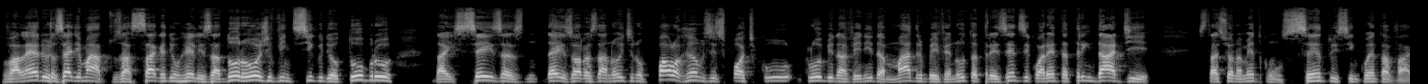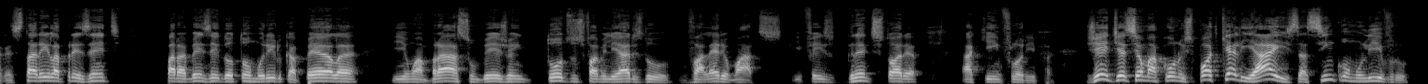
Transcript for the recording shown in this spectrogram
Valério José de Matos, A Saga de um Realizador, hoje, 25 de outubro, das 6 às 10 horas da noite, no Paulo Ramos Esporte Clube, na Avenida Madre Bevenuta, 340 Trindade. Estacionamento com 150 vagas. Estarei lá presente. Parabéns aí, doutor Murilo Capela. E um abraço, um beijo em todos os familiares do Valério Matos, que fez grande história aqui em Floripa. Gente, esse é o Marcou no Esporte, que, aliás, assim como o livro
